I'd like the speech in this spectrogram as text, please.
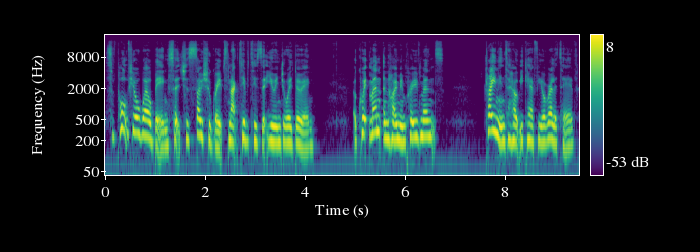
support for your well-being such as social groups and activities that you enjoy doing, equipment and home improvements, training to help you care for your relative,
